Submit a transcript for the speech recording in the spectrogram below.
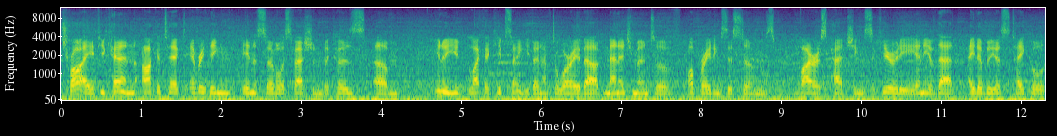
try if you can, architect everything in a serverless fashion because, um, you know, you, like I keep saying, you don't have to worry about management of operating systems, virus patching, security, any of that. AWS take all,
